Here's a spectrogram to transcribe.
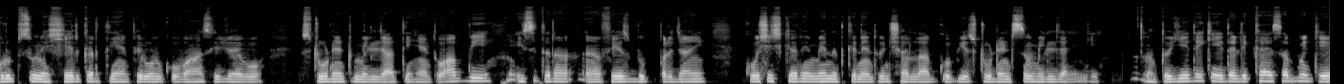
گروپس میں شیئر کرتے ہیں، پھر ان کو وہاں سے جو ہے وہ اسٹوڈنٹ مل جاتے ہیں۔ تو آپ بھی اسی طرح فیس بک پر جائیں، کوشش کریں، محنت کریں، تو انشاءاللہ آپ کو بھی اسٹوڈنٹس مل جائیں گے۔ ہاں، تو یہ دیکھیں، ادھر لکھا ہے submit a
